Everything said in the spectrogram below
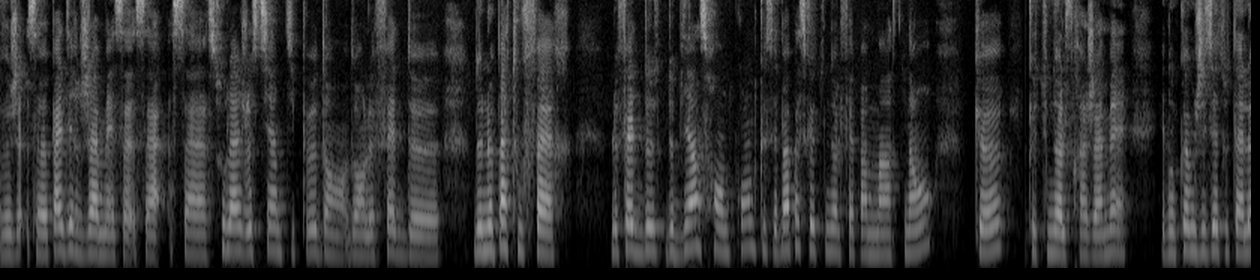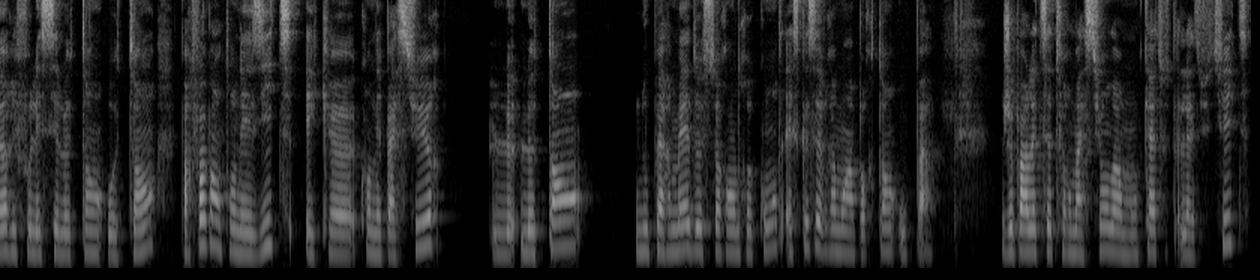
veut, veut, pas dire jamais. Ça, soulage aussi un petit peu dans, le fait de, de, ne pas tout faire. Le fait de, de bien se rendre compte que c'est pas parce que tu ne le fais pas maintenant que, tu ne le feras jamais. Et donc, comme je disais tout à l'heure, il faut laisser le temps au temps. Parfois, quand on hésite et que, qu'on n'est pas sûr, le, temps nous permet de se rendre compte est-ce que c'est vraiment important ou pas? Je parlais de cette formation dans mon cas tout, là tout de suite.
